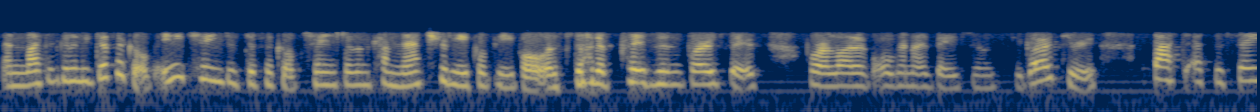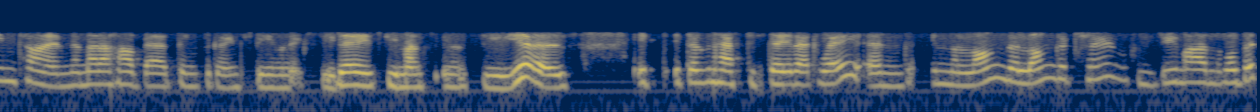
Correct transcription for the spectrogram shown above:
and life is going to be difficult. Any change is difficult. Change doesn't come naturally for people. It's not a pleasant process for a lot of organizations to go through. But at the same time, no matter how bad things are going to be in the next few days, few months, even a few years, it, it doesn't have to stay that way. And in the longer, longer term, if we zoom out a little bit,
